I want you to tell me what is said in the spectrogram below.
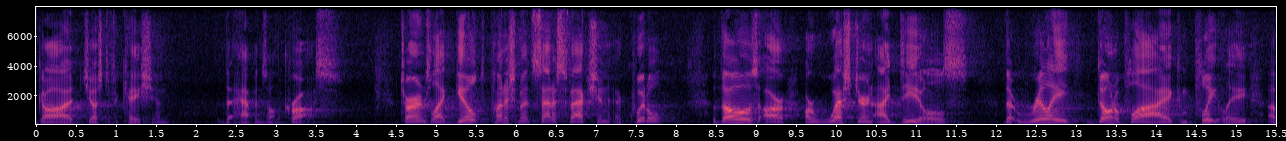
God justification that happens on the cross. Terms like guilt, punishment, satisfaction, acquittal, those are, are Western ideals that really don't apply completely uh,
